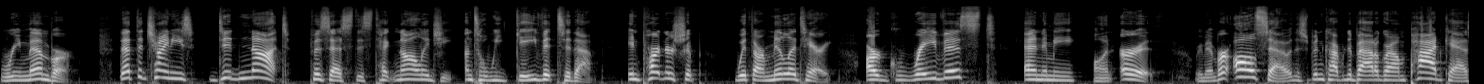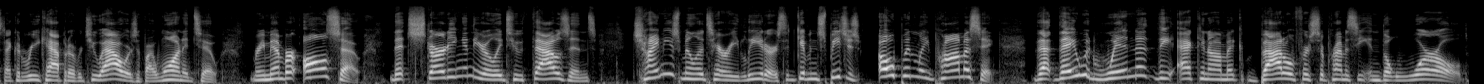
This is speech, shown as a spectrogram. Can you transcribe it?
Remember that the Chinese did not possess this technology until we gave it to them in partnership with our military, our gravest enemy on earth. Remember also, and this has been covered in the Battleground podcast, I could recap it over two hours if I wanted to. Remember also that starting in the early 2000s, Chinese military leaders had given speeches openly promising that they would win the economic battle for supremacy in the world,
